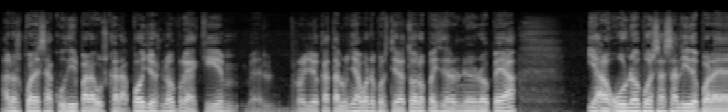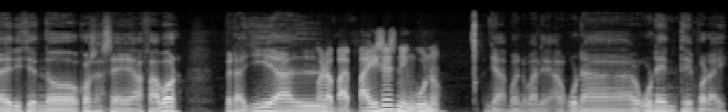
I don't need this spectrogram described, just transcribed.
a los cuales acudir para buscar apoyos, ¿no? Porque aquí en el rollo de Cataluña, bueno, pues tiene a todos los países de la Unión Europea y alguno pues ha salido por ahí diciendo cosas eh, a favor. Pero allí al... Bueno, pa- países ninguno. Ya, bueno, vale, alguna, algún ente por ahí.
